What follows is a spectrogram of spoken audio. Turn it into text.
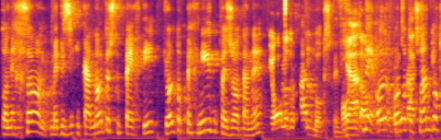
των εχθρών με τις ικανότητες του παίχτη και όλο το παιχνίδι που πεζότανε. Και όλο το sandbox. Παιδιά, όλα τα- Ναι, όλο, όλο το τα- sandbox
